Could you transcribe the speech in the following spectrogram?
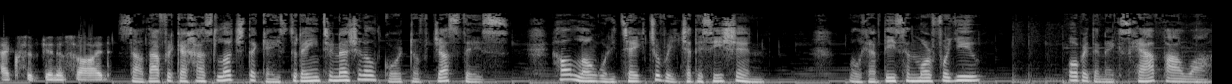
acts of genocide. South Africa has lodged the case to the International Court of Justice. How long would it take to reach a decision? We'll have this and more for you over the next half hour.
